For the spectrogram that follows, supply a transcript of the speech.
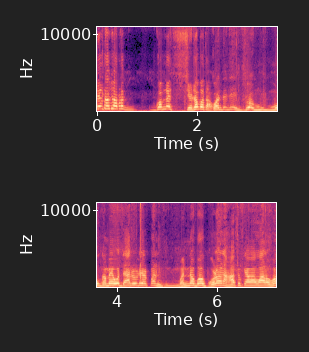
મેલતા જો આપણે ગોમને શેઠો બતાવો. ક્વોન્ટિટી જો હું ગમે એવો દારૂ લ્યો પણ મનનો બહુ ભોળો ને હાથું કહેવા વાળો હો.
